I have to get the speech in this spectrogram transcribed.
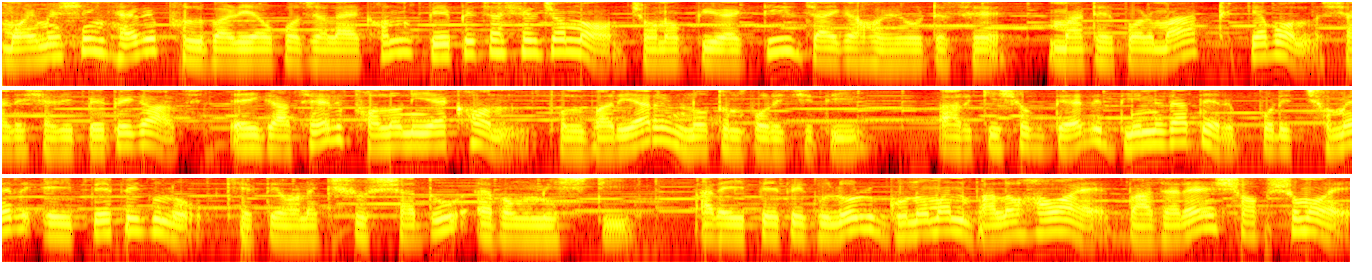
ময়মনসিংহের ফুলবাড়িয়া উপজেলা এখন পেঁপে চাষের জন্য জনপ্রিয় একটি জায়গা হয়ে উঠেছে। মাঠের পর মাঠ, কেবল সারি সারি পেঁপে গাছ, এই গাছের ফলনই এখন ফুলবাড়িয়ার নতুন পরিচিতি। আর কৃষকদের দিনরাতের পরিশ্রমের এই পেঁপেগুলো খেতে অনেক সুস্বাদু এবং মিষ্টি। আর এই পেঁপেগুলোর গুণমান ভালো হওয়ায় বাজারে সবসময়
